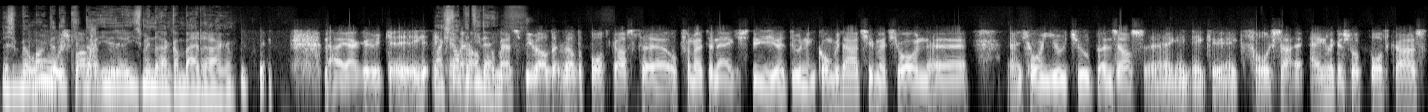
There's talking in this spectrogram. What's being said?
Dus ik ben bang dat ik daar iets minder aan kan bijdragen. Nou ja, ik, ik, ik ken nog andere mensen die wel de, wel de podcast uh, ook vanuit hun eigen studio doen. In combinatie met gewoon, uh, uh, gewoon YouTube. En zelfs, ik, ik, ik, volg eigenlijk een soort podcast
